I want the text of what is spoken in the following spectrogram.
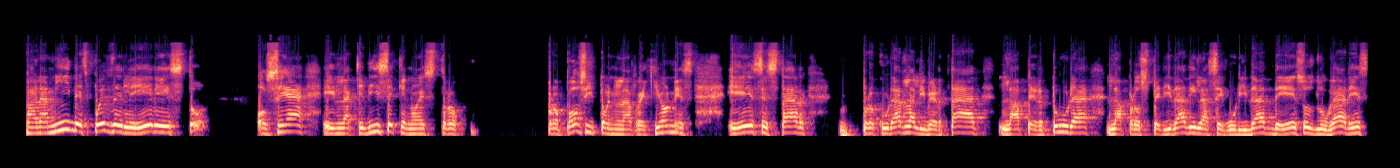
Para mí, después de leer esto, o sea, en la que dice que nuestro propósito en las regiones es estar, procurar la libertad, la apertura, la prosperidad y la seguridad de esos lugares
